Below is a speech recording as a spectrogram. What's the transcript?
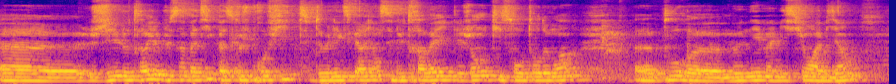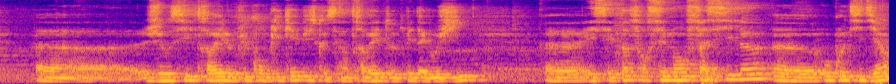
Euh, j'ai le travail le plus sympathique parce que je profite de l'expérience et du travail des gens qui sont autour de moi euh, pour mener ma mission à bien. j'ai aussi le travail le plus compliqué puisque c'est un travail de pédagogie et c'est pas forcément facile au quotidien.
